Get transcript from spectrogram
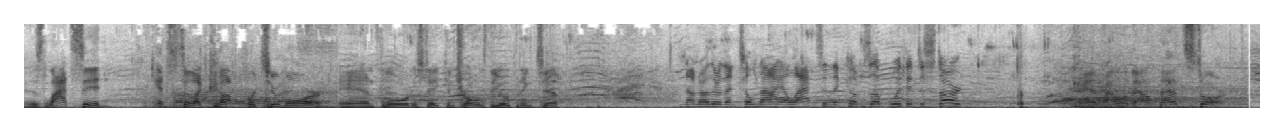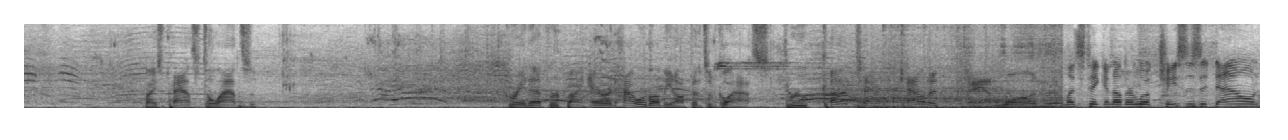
as Latson gets to the cup for two more. And Florida State controls the opening tip. None other than Ta'Niya Latson that comes up with it to start. And how about that start? Nice pass to Latson. Great effort by Erin Howard on the offensive glass. Through contact, counted, and one. Let's take another look. Chases it down,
